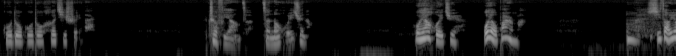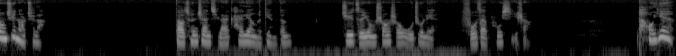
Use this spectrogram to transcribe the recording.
咕嘟咕嘟喝起水来。这副样子怎能回去呢？我要回去，我有伴儿嘛。嗯，洗澡用具哪儿去了？岛村站起来，开亮了电灯。驹子用双手捂住脸，伏在铺席上。讨厌。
